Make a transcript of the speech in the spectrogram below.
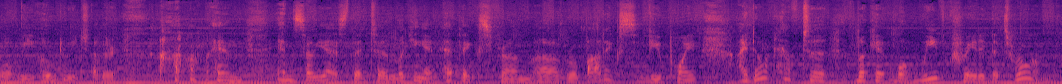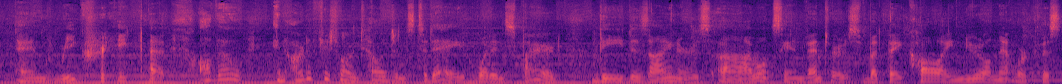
what we owe to each other. Um, and and so yes, that uh, looking at ethics from a robotics viewpoint, I don't have to look at what we've created that's wrong and recreate that. Although in artificial intelligence today, what inspired the designers, uh, I won't say inventors, but they call a neural network this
